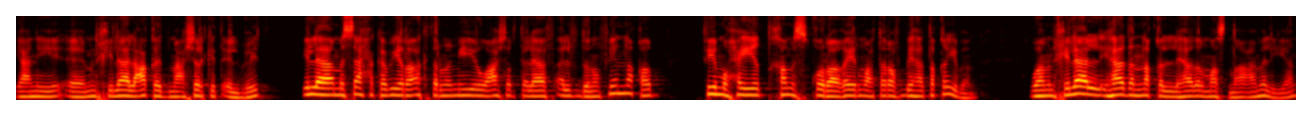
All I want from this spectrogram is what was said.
يعني آه، من خلال عقد مع شركة إلبيت إلى مساحة كبيرة أكثر من 110 آلاف ألف دونم في النقب في محيط خمس قرى غير معترف بها تقريبا. ومن خلال هذا النقل لهذا المصنع عمليا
